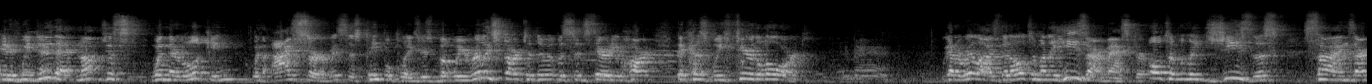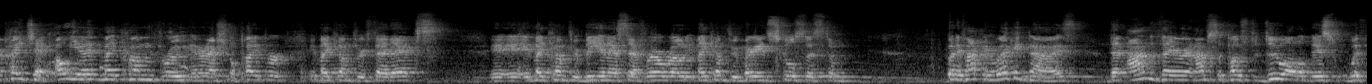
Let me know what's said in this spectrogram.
And if we do that, not just when they're looking with eye service as people pleasers, but we really start to do it with sincerity of heart because we fear the Lord. We've got to realize that ultimately He's our master. Ultimately, Jesus signs our paycheck. Oh, yeah, it may come through international paper, it may come through FedEx, it, it may come through BNSF Railroad, it may come through Marion School System. But if I can recognize that I'm there and I'm supposed to do all of this with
